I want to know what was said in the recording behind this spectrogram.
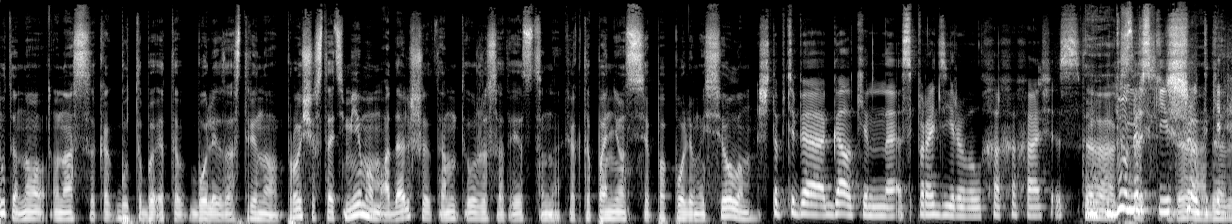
почему-то, но у нас как будто бы это более заострено. Проще стать мемом, а дальше там ты уже, соответственно, как-то понесся по полям и селам. Чтоб тебя Галкин э, спародировал, ха-ха-ха, сейчас. Да, Бумерские кстати, да, шутки. да, да.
